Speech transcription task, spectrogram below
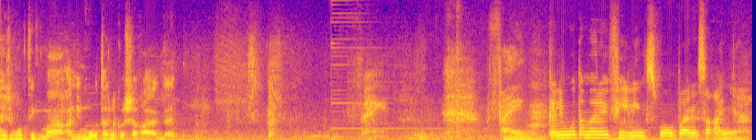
I don't think makakalimutan ko siya kaagad. Fine. Fine. Kalimutan mo na yung feelings mo para sa kanya.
